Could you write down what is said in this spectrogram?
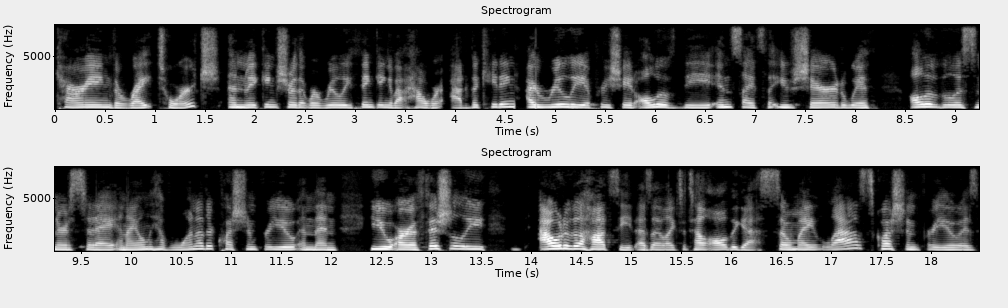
carrying the right torch and making sure that we're really thinking about how we're advocating. I really appreciate all of the insights that you've shared with all of the listeners today. And I only have one other question for you. And then you are officially out of the hot seat, as I like to tell all the guests. So my last question for you is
